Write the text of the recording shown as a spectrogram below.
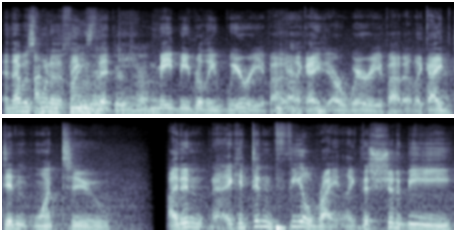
And that was I've one of the things that that made me really weary about Yeah. it. Like I are wary about it. Like I didn't want to I didn't like it didn't feel right. Like this should be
